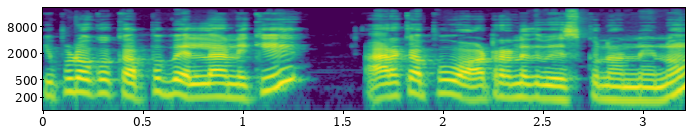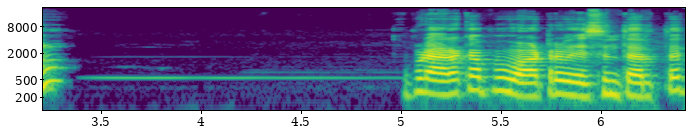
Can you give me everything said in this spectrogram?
ఇప్పుడు ఒక కప్పు బెల్లానికి అరకప్పు వాటర్ అనేది వేసుకున్నాను నేను. ఇప్పుడు అరకప్పు వాటర్ వేసిన తర్వాత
